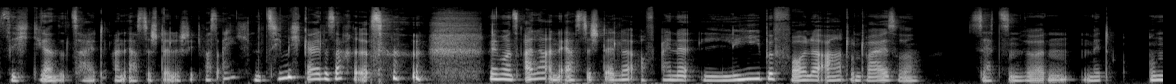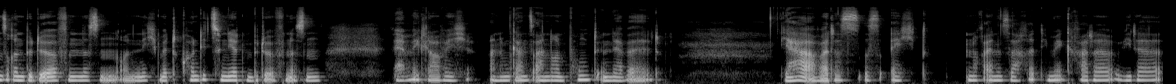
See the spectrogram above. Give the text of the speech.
sich die ganze Zeit an erste Stelle steht, was eigentlich eine ziemlich geile Sache ist. Wenn wir uns alle an erste Stelle auf eine liebevolle Art und Weise setzen würden mit unseren Bedürfnissen und nicht mit konditionierten Bedürfnissen, wären wir, glaube ich, an einem ganz anderen Punkt in der Welt ja, aber das ist echt noch eine Sache, die mir gerade wieder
